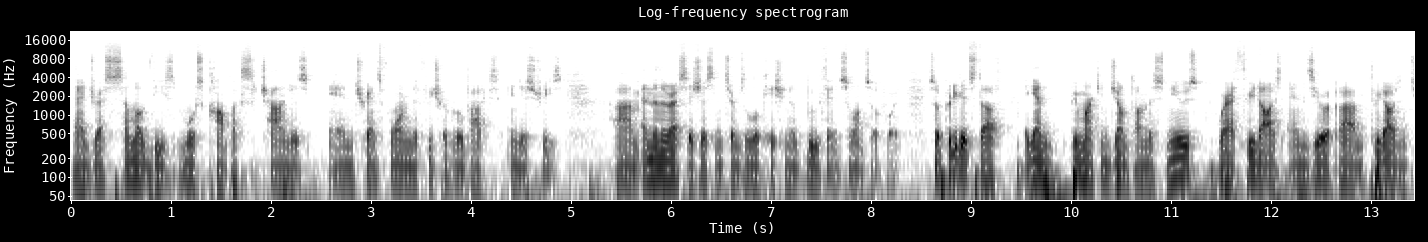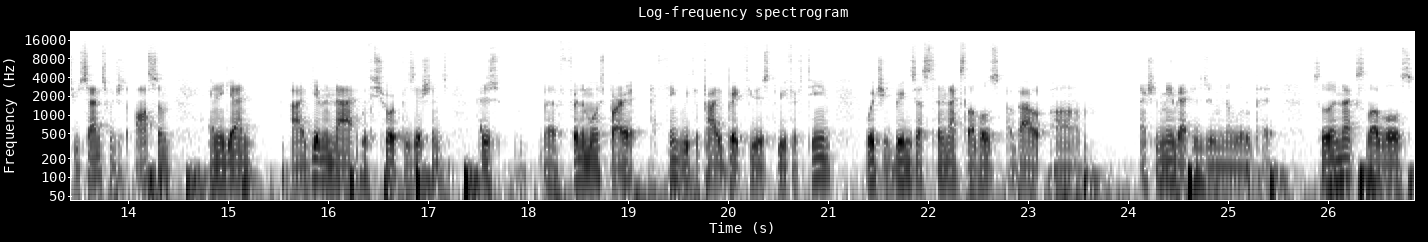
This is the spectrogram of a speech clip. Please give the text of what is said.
that address some of these most complex challenges and transform the future of robotics industries. Um, and then the rest is just in terms of location of booth and so on and so forth. So pretty good stuff. Again, pre-market jumped on this news. We're at three dollars and zero, um, three dollars and two cents, which is awesome. And again, uh, given that with short positions, I just, uh, for the most part, I think we could probably break through this 315, which brings us to the next levels about. Um, actually, maybe I can zoom in a little bit. So the next levels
